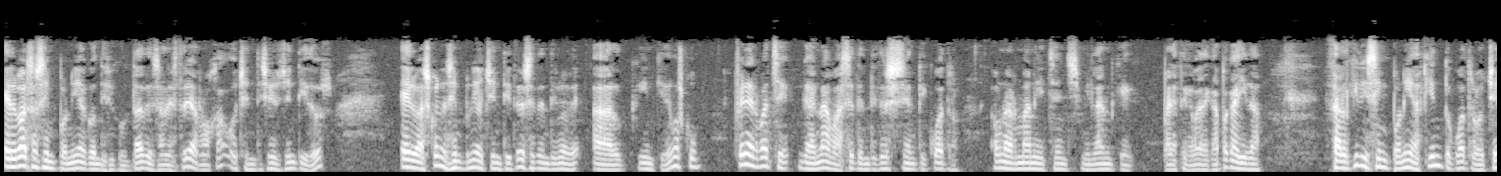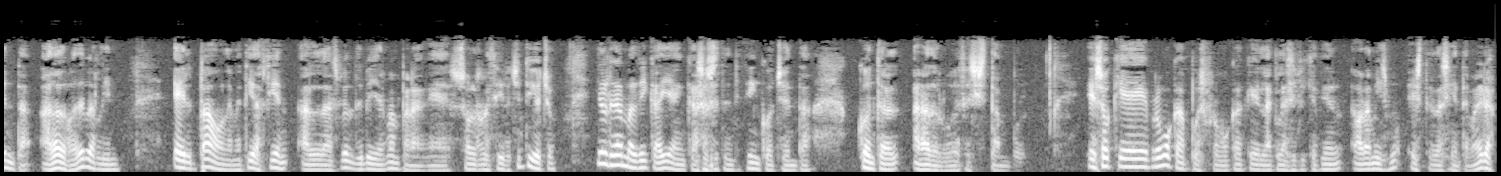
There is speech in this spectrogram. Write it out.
El Barça se imponía con dificultades al Estrella Roja, 86-82. El Vasconia se imponía 83-79 al Khimki de Moscú. Fenerbahce ganaba 73-64 a un Armani Change Milan que parece que va de capa caída. Zalgiris imponía 104-80 al Alba de Berlín. El Pau le metía 100 a las Bell de Bellerman para que solo recibiera 88 y el Real Madrid caía en casa 75-80 contra el Anadolu Efes Istanbul. ¿Eso qué provoca? Pues provoca que la clasificación ahora mismo esté de la siguiente manera.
